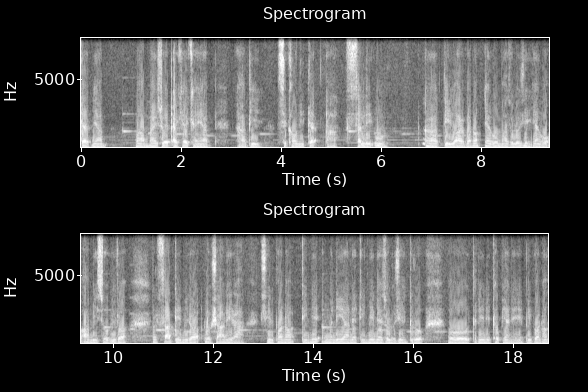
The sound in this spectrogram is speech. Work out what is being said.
တပ်များမှမိုင်းဆွဲတိုက်ခိုက်ခံရပြီး စစ်ကောင်စီတပ်သား14ဦးအာတည်သွားတယ်ပေါ့နော်ရန်ကုန်မှာဆိုလို့ရှိရင်ရန်ကုန်အာမီဆိုပြီးတော့စတင်ပြီးတော့လှူရှားနေတာရှိပေါ့နော်ဒီနေ့အမနီးရနဲ့ဒီနေ့နဲ့ဆိုလို့ရှိရင်သူတို့ဟိုတရင်တွေထုတ်ပြန်နေပြီပေါ့နော်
